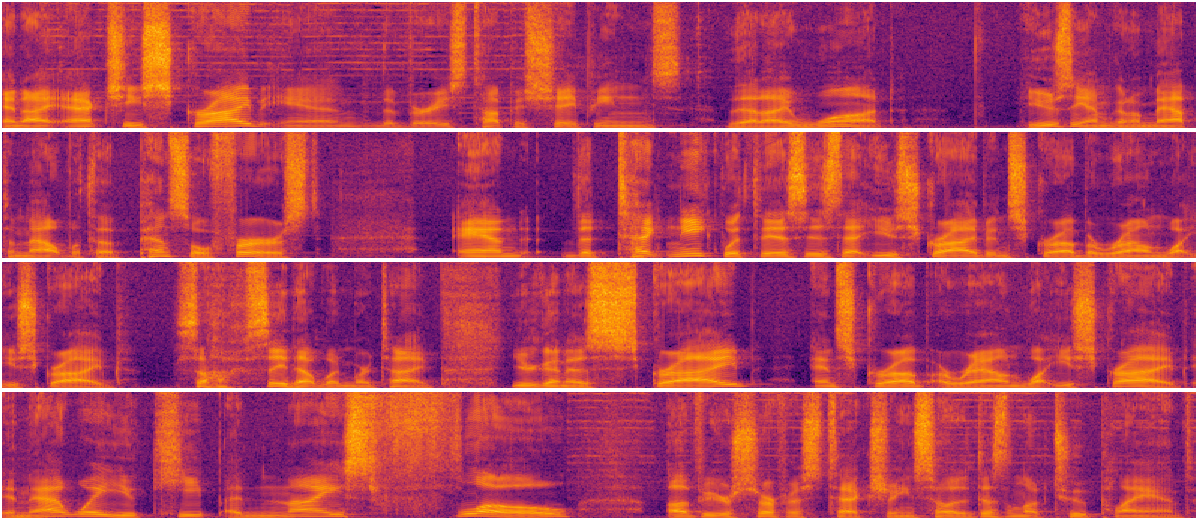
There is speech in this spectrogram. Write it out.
and I actually scribe in the various type of shapings that I want. Usually I'm going to map them out with a pencil first and the technique with this is that you scribe and scrub around what you scribed. So I'll say that one more time. You're going to scribe and scrub around what you scribed. And that way you keep a nice flow of your surface texturing so it doesn't look too planned.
